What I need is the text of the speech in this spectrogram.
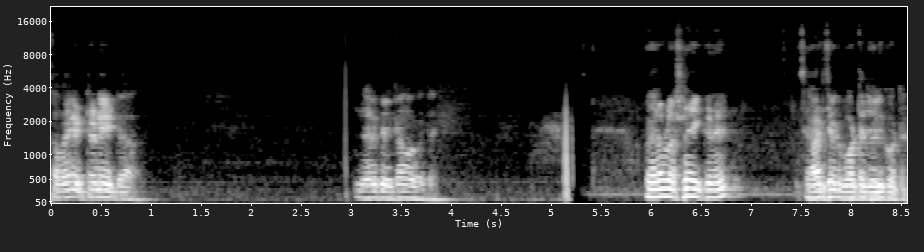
സമയം എട്ടണ കേട്ടാ ഞാൻ കഴിക്കാൻ നോക്കട്ടെ. നമ്മൾ ഭക്ഷണം കഴിക്കണേ. ചാടിച്ചാട് പോട്ടെ ജോലിക്കോട്ടെ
